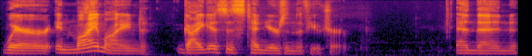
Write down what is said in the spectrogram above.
Where in my mind, Giygas is ten years in the future, and then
